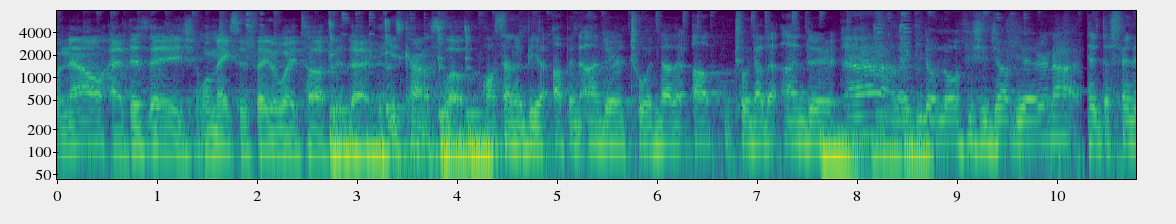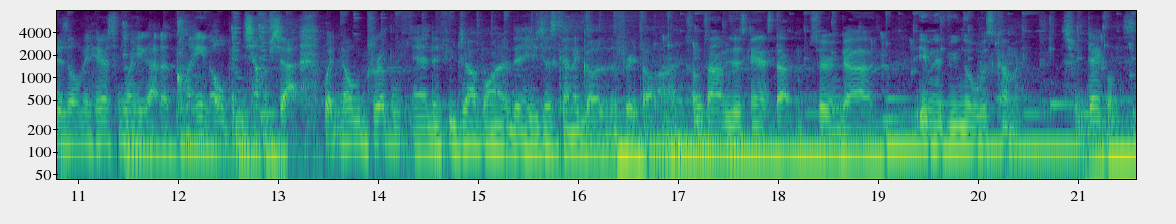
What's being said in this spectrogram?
Well, now at this age, what makes his fadeaway tough is that he's kind of slow. All of a sudden, it'd be an up and under to another up to another under. Ah, like you don't know if you should jump yet or not. His defender's over here somewhere. He got a clean open jump shot with no dribble. And if you jump on it, then he's just gonna go to the free throw line. Sometimes you just can't stop certain guys, even if you know what's coming. It's ridiculous.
